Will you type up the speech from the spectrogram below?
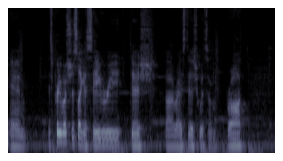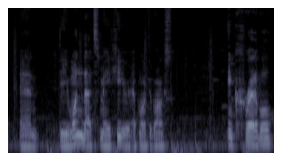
And it's pretty much just like a savory dish, uh, rice dish with some broth and the one that's made here at Blanc de Blancs, incredible.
